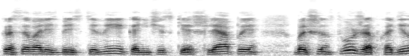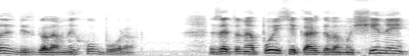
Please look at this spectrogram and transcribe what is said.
красовались берестяные конические шляпы, большинство же обходилось без головных уборов. Зато на поясе каждого мужчины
